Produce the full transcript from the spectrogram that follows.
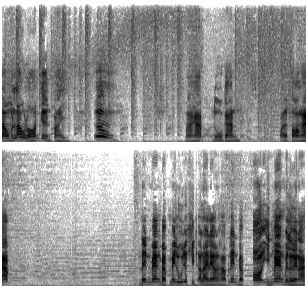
เรามันเล่าร้อนเกินไป เออ มาครับดูกัน เปิดซองครับ เล่นแม่งแบบไม่รู้จะคิดอะไรแล้วนะครับ เล่นแบบออินแม่งไปเลยนะ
